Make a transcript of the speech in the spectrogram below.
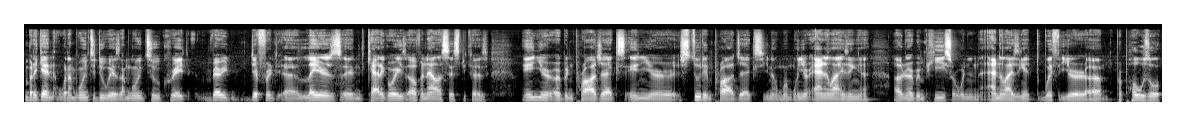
But again, what I'm going to do is I'm going to create very different uh, layers and categories of analysis because in your urban projects, in your student projects, you know, when, when you're analyzing a, an urban piece or when you're analyzing it with your uh, proposal,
